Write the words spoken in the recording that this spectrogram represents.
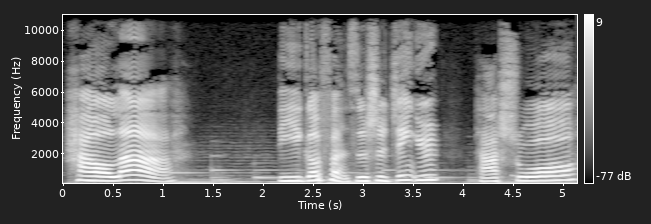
好了，第一个粉丝是金鱼，他说。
